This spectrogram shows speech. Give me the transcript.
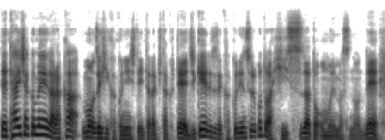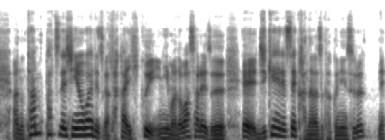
で、貸借銘柄かもぜひ確認していただきたくて、時系列で確認することは必須だと思いますので、あの、単発で信用倍率が高い、低いに惑わされず、えー、時系列で必ず確認する。ね。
